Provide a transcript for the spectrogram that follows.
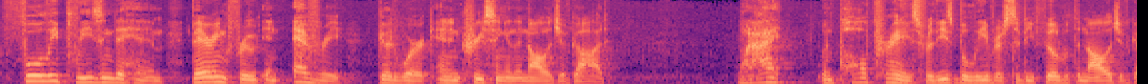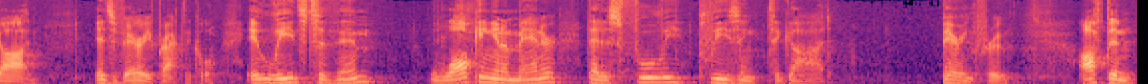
fully pleasing to Him, bearing fruit in every good work, and increasing in the knowledge of God. When, I, when Paul prays for these believers to be filled with the knowledge of God, it's very practical. It leads to them walking in a manner that is fully pleasing to God, bearing fruit. Often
